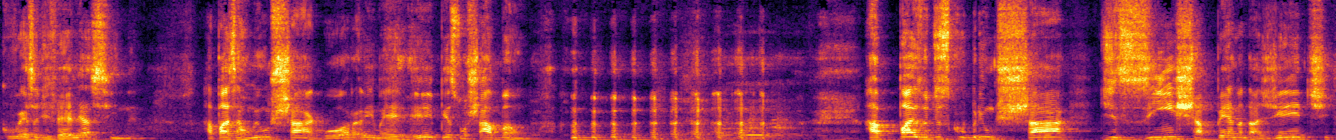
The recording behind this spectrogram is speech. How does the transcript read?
conversa de velho é assim, né? Rapaz, arrumei um chá agora, ei, mas ei, pensa um chá bom. Rapaz, eu descobri um chá, desincha a perna da gente,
